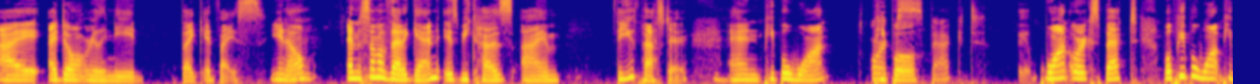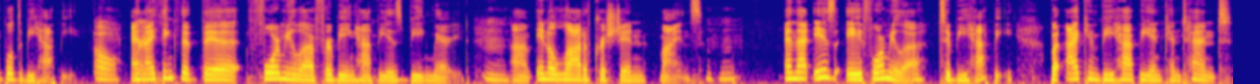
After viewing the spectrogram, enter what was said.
I I don't really need like advice, you know? Mhm. And some of that again is because I'm the youth pastor Mhm. and people want or people- expect. Want or expect well people want people to be happy. Oh, And I think that the formula for being happy is being married Mm. um, in a lot of Christian minds. Mhm. And that is a formula to be happy. But I can be happy and content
